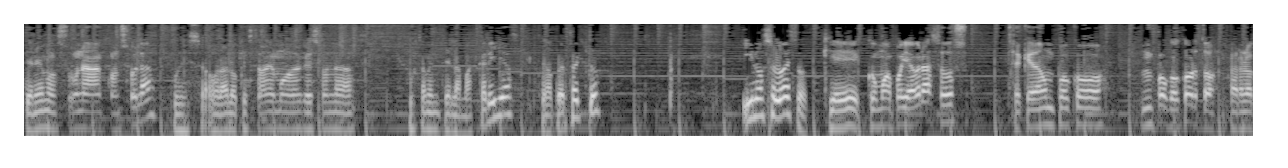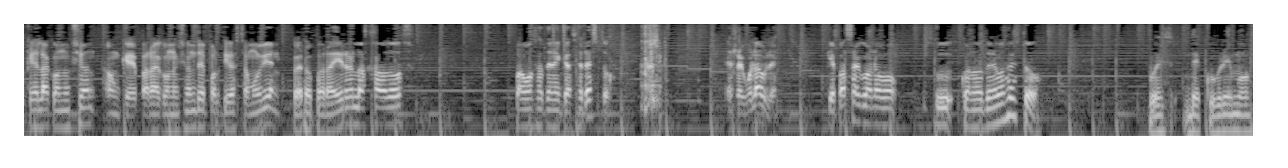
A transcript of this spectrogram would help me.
Tenemos una consola, pues ahora lo que está de moda que son las justamente las mascarillas, queda perfecto. Y no solo eso, que como apoyabrazos se queda un poco un poco corto para lo que es la conducción, aunque para la conducción deportiva está muy bien, pero para ir relajados vamos a tener que hacer esto. Es regulable. ¿Qué pasa cuando, cuando tenemos esto? Pues descubrimos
